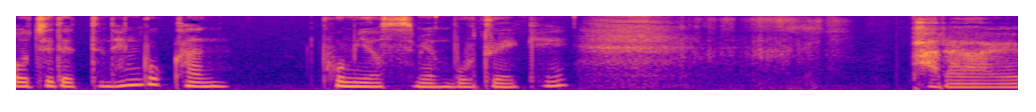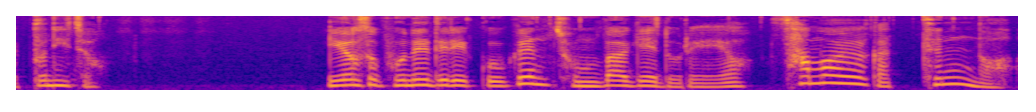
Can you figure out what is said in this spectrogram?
어찌됐든 행복한 봄이었으면 모두에게 바랄 뿐이죠. 이어서 보내드릴 곡은 존박의 노래예요. 3월 같은 너.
